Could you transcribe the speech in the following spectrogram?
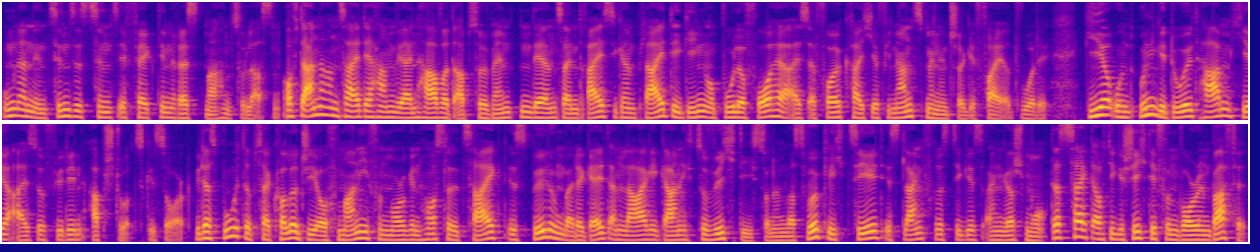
um dann den Zinseszinseffekt den Rest machen zu lassen. Auf der anderen Seite haben wir einen Harvard-Absolventen, der in seinen 30ern pleite ging, obwohl er vorher als erfolgreicher Finanzmanager gefeiert wurde. Gier und Ungeduld Geduld haben hier also für den Absturz gesorgt. Wie das Buch The Psychology of Money von Morgan Hossel zeigt, ist Bildung bei der Geldanlage gar nicht so wichtig, sondern was wirklich zählt, ist langfristiges Engagement. Das zeigt auch die Geschichte von Warren Buffett.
